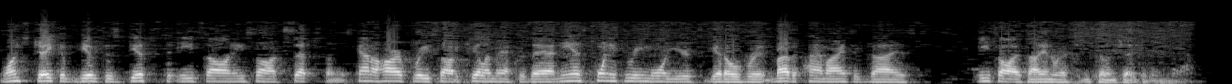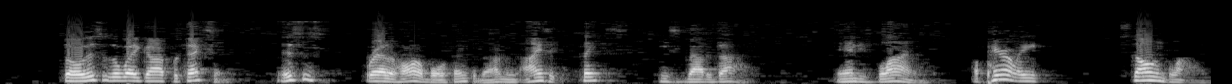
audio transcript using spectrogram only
Once Jacob gives his gifts to Esau and Esau accepts them, it's kind of hard for Esau to kill him after that, and he has 23 more years to get over it. By the time Isaac dies, Esau is not interested in killing Jacob anymore. So this is the way God protects him. This is rather horrible to think about. I mean, Isaac thinks he's about to die. And he's blind. Apparently, stone blind.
